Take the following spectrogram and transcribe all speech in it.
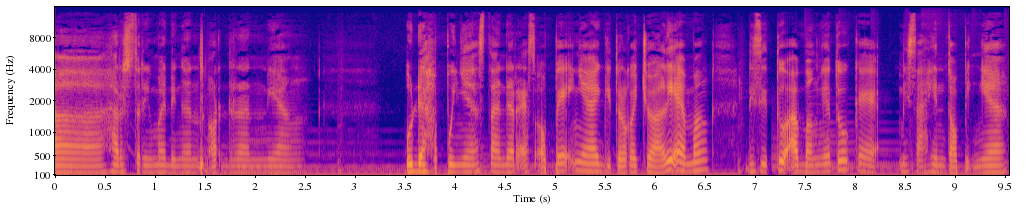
uh, harus terima dengan orderan yang udah punya standar SOP-nya gitu loh. Kecuali emang di situ abangnya tuh kayak misahin toppingnya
